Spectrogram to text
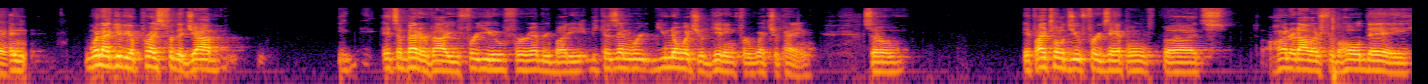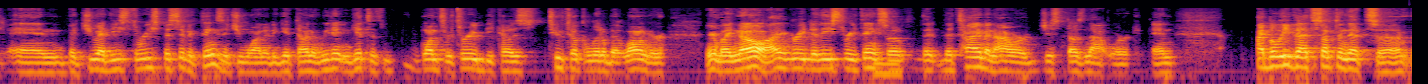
And when I give you a price for the job, it's a better value for you, for everybody, because then we're, you know what you're getting for what you're paying. So if I told you, for example, uh, it's hundred dollars for the whole day, and but you had these three specific things that you wanted to get done, and we didn't get to one through three because two took a little bit longer. You're like, no, I agreed to these three things. Mm-hmm. So the, the time and hour just does not work. And I believe that's something that's uh,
